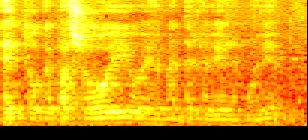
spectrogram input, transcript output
esto que pasó hoy obviamente les viene muy bien.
